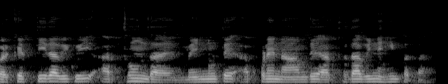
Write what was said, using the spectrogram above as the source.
ਪ੍ਰਕਿਰਤੀ ਦਾ ਵੀ ਕੋਈ ਅਰਥ ਹੁੰਦਾ ਹੈ। ਮੈਨੂੰ ਤੇ ਆਪਣੇ ਨਾਮ ਦੇ ਅਰਥ ਦਾ ਵੀ ਨਹੀਂ ਪਤਾ।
